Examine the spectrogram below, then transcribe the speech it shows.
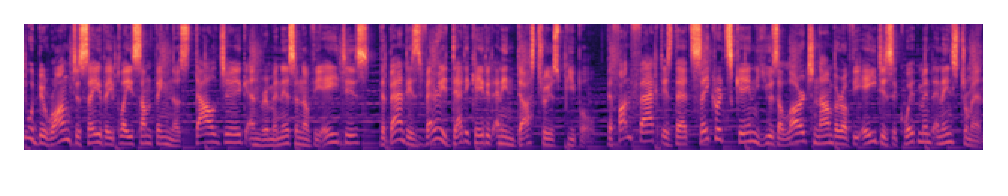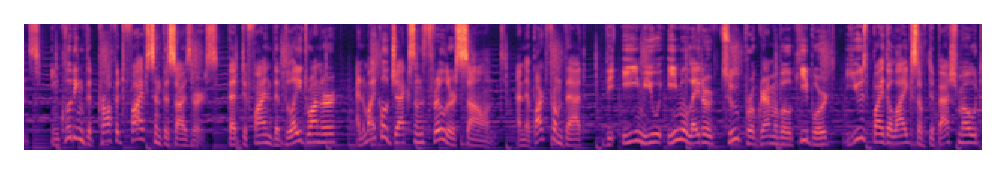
you would be wrong to say they play something nostalgic and reminiscent of the 80s. The band is very dedicated and industrious people. The fun fact is that Sacred Skin use a large number of the 80s equipment and instruments, including the Prophet 5 synthesizers that define the Blade Runner and Michael Jackson Thriller sound. And apart from that, the EMU Emulator 2 programmable keyboard used by the likes of Depeche Mode,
